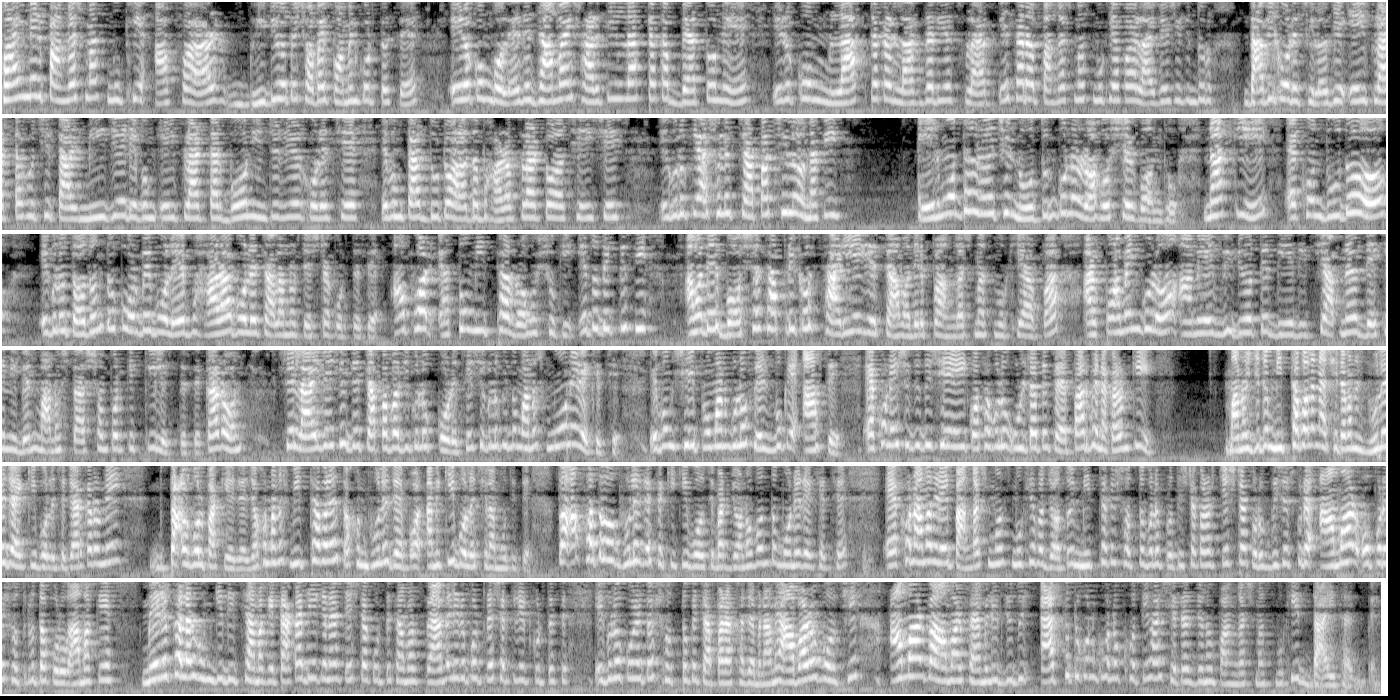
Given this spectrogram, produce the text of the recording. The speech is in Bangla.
ফাইমের পাঙ্গাস মাছ মুখী আফার ভিডিওতে সবাই কমেন্ট করতেছে, এরকম বলে যে, জামাই সাড়ে তিন লাখ টাকা বেতনে এরকম লাখ টাকার লাক্সারিয়াস ফ্ল্যাট এছাড়া পাঙ্গাস মাছ মুখী আফা লাইভে এসে কিন্তু দাবি করেছিল যে, এই ফ্ল্যাটটা হচ্ছে তার নিজের এবং এই ফ্ল্যাট তার বোন ইন্টেরিয়র করেছে এবং তার দুটো আলাদা ভাড়া ফ্ল্যাটও আছে, এই শেষ। এগুলো কি আসলে চাপা ছিল নাকি এর মধ্যে রয়েছে নতুন কোনো রহস্যের গন্ধ? নাকি এখন দুদক এগুলো তদন্ত করবে বলে ভাড়া বলে চালানোর চেষ্টা করতেছে। আফার এত মিথ্যার রহস্য কি? এ তো দেখতেছি আমাদের বর্ষা সাপড়িকেও ছাড়িয়ে গেছে আমাদের পাঙ্গাস মাছ মুখিয়া আপা। আর কমেন্টগুলো আমি এই ভিডিওতে দিয়ে দিচ্ছি, আপনারা দেখে নিবেন মানুষ তার সম্পর্কে কি লিখতেছে। কারণ সে লাইভে এসে যে চাপাবাজিগুলো করেছে, সেগুলো কিন্তু মানুষ মনে রেখেছে এবং সেই প্রমাণগুলো ফেসবুকে আসে এখন এসে যদি সে এই কথাগুলো উল্টাতে চায়, পারবে না। কারণ কি? মানুষ যেটা মিথ্যা বলে না, সেটা মানুষ ভুলে যায় কি বলেছে। যার কারণেই তালগোল পাকিয়ে যায়। যখন মানুষ মিথ্যা বলে, তখন ভুলে যায়। আমি কি বলেছিলাম অতীতে? তো আফা তো ভুলে গেছে কি কি বলছে বাট জনগণ তো মনে রেখেছে। এখন আমাদের এই পাঙ্গাস মোস মুখে বা যতই মিথ্যাকে সত্য বলে প্রতিষ্ঠা করার চেষ্টা করুক, বিশেষ করে আমার ওপরে শত্রুতা করুক, আমাকে মেরে ফেলার হুমকি দিচ্ছে, আমাকে টাকা দিয়ে কেনার চেষ্টা করতেছে, আমার ফ্যামিলির উপর প্রেশার ক্রিয়েট করতেছে, এগুলো করে তো সত্যকে চাপা রাখা যাবে না। আমি আবারও বলছি, আমার বা আমার ফ্যামিলির যদি এতটুকুন কোনো ক্ষতি হয়, সেটার জন্য পাঙ্গাস মাস মুখী দায়ী থাকবে।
